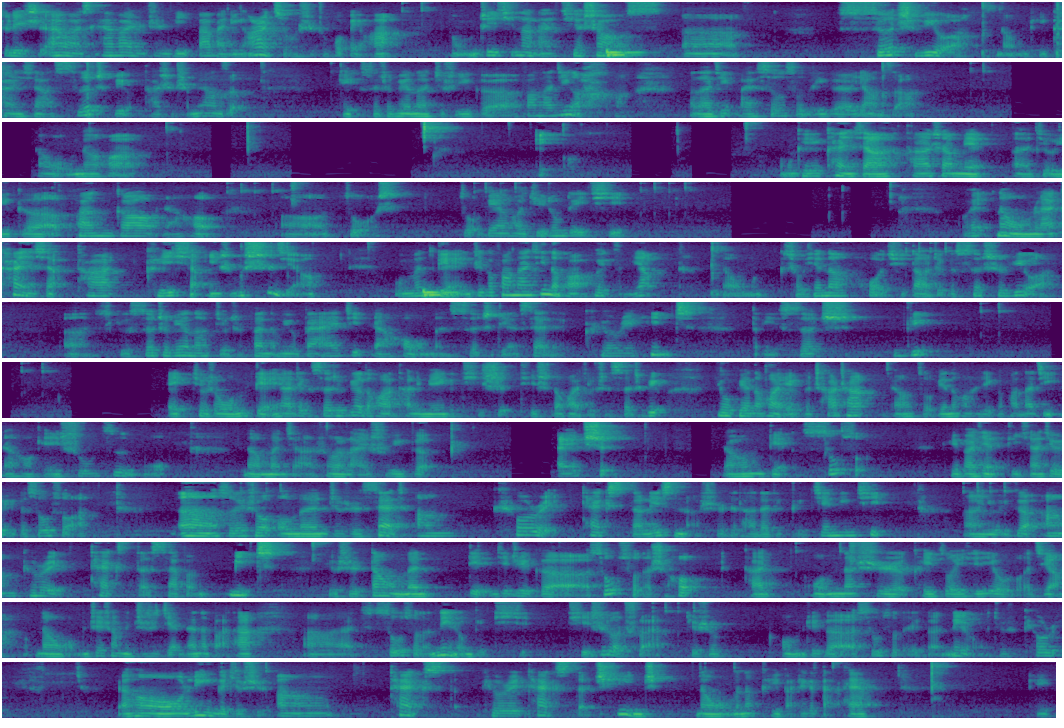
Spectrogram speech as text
这里是 iOS 开发日志第八百零二期，我是主播北华。那我们这一期呢来介绍呃 Search View 啊，那我们可以看一下 Search View 它是什么样子。哎，Search View 呢就是一个放大镜啊，放大镜来搜索的一个样子啊。那我们的话，哎，我们可以看一下它上面呃就一个宽高，然后呃左左边和居中对齐。OK，那我们来看一下它可以响应什么事件啊？我们点这个放大镜的话会怎么样？那我们首先呢，获取到这个 Search View 啊，呃，这个 Search View 呢就是 Find View by ID，然后我们 Search 点 Set Query Hint 等于 Search View。哎，就是我们点一下这个 Search View 的话，它里面有个提示，提示的话就是 Search View，右边的话有个叉叉，然后左边的话是一个放大镜，然后可以输字母。那我们假如说来输一个 H。然后我们点搜索，可以发现底下就有一个搜索啊，嗯，所以说我们就是 set on query text listener 是它的这个监听器，啊，有一个 on query text submit，就是当我们点击这个搜索的时候，它我们呢是可以做一些业务逻辑啊，那我们这上面只是简单的把它啊搜索的内容给提提示了出来，就是我们这个搜索的这个内容就是 query，然后另一个就是 on text query text change，那我们呢可以把这个打开，哎，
